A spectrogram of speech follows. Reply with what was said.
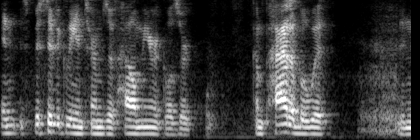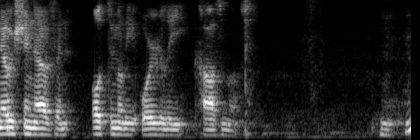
in specifically in terms of how miracles are compatible with the notion of an ultimately orderly cosmos. Mm-hmm.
